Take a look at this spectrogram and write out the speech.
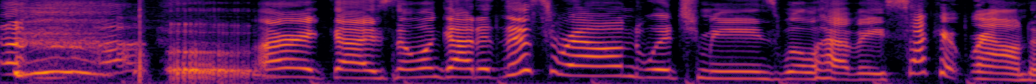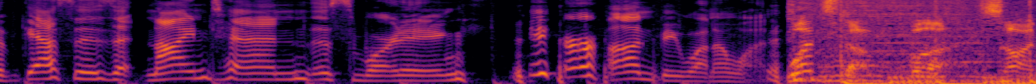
All right, guys. No one got it this round, which means we'll have a second round of guesses at 9:10 this morning here on B101. What's the buzz on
